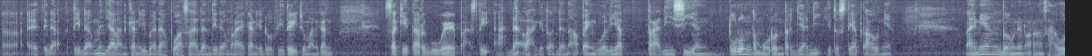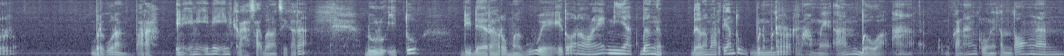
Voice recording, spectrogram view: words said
uh, eh, tidak tidak menjalankan ibadah puasa dan tidak merayakan Idul Fitri cuman kan sekitar gue pasti ada lah gitu. Dan apa yang gue lihat tradisi yang turun temurun terjadi gitu setiap tahunnya. Nah ini yang bangunin orang sahur berkurang parah. Ini ini ini ini kerasa banget sih karena dulu itu di daerah rumah gue itu orang-orangnya niat banget. Dalam artian tuh bener-bener ramean bawa ah, bukan angklung ya kentongan.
